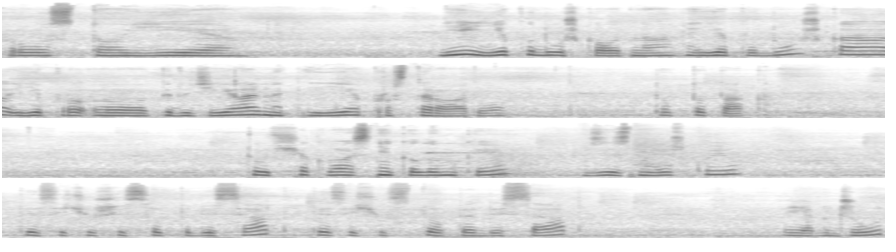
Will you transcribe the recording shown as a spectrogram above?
Просто є. Ні, є подушка одна. Є подушка, є е, підодіяльник і є простирадло. Тобто так. Тут ще класні килимки зі знижкою 1650, 1150, як джут.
